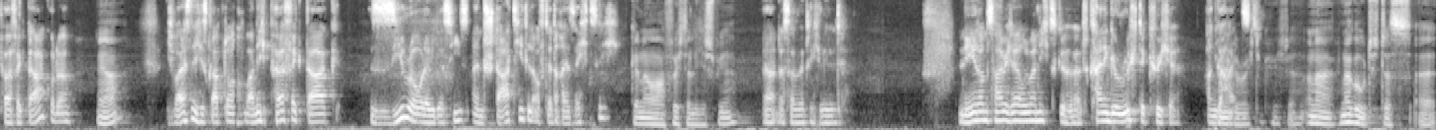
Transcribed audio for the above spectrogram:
Perfect Dark, oder? Ja. Ich weiß nicht, es gab doch, war nicht Perfect Dark Zero oder wie das hieß, ein Starttitel auf der 360? Genau, fürchterliches Spiel. Ja, das war wirklich wild. Nee, sonst habe ich darüber nichts gehört. Keine Gerüchteküche angeheizt. Keine Gerüchteküche. Oh, na, na gut, das äh,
